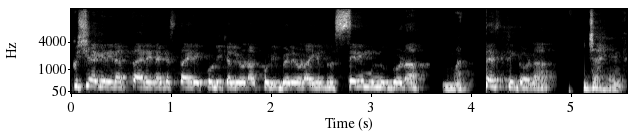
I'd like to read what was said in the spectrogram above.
ಖುಷಿಯಾಗಿರಿ ನಗ್ತಾ ಇರಿ, ನಗಿಸ್ತಾ ಇರಿ ಕುಡಿ ಕಲಿಯೋಣ ಕುಡಿ ಬೆಳೆಯೋಣ ಎಲ್ಲರೂ ಸೇರಿ ಮುನ್ನುಗ್ಗೋಣ, ಮತ್ತೆ ಸಿಗೋಣ. ಜೈ ಹಿಂದ್.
